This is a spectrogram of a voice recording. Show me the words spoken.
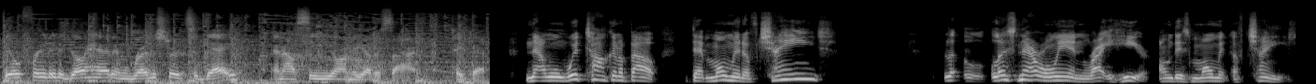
Feel free to go ahead and register today, and I'll see you on the other side. Take care. Now, when we're talking about that moment of change, let's narrow in right here on this moment of change.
